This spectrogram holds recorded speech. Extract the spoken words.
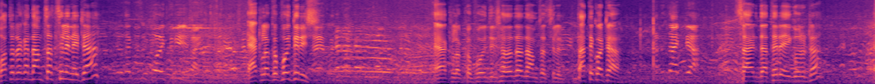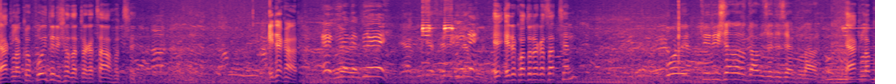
কত টাকা দাম চাচ্ছিলেন এটা? এক লক্ষ পঁয়ত্রিশ। এক লক্ষ পঁয়ত্রিশ হাজার দাম চাচ্ছিলেন। দাঁতে কটা চার দাঁতের এই গরুটা। এক লক্ষ পঁয়ত্রিশ হাজার টাকা চাওয়া হচ্ছে। এটা কার? এটা কত টাকা চাচ্ছেন? তিরিশ হাজার দাম চাইতেছে এক লাখ। এক লক্ষ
